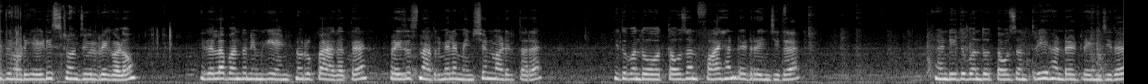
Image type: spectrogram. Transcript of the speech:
ಇದು ನೋಡಿ ಏಡಿ ಸ್ಟೋನ್ ಜ್ಯುವೆಲ್ರಿಗಳು ಇದೆಲ್ಲ ಬಂದು ನಿಮಗೆ ಎಂಟುನೂರು ರೂಪಾಯಿ ಆಗುತ್ತೆ. ಪ್ರೈಸಸ್ನ ಅದ್ರ ಮೇಲೆ ಮೆನ್ಷನ್ ಮಾಡಿರ್ತಾರೆ. ಇದು ಬಂದು ತೌಸಂಡ್ ಫೈವ್ ಹಂಡ್ರೆಡ್ ರೇಂಜ್ ಇದೆ. ಆ್ಯಂಡ್ ಇದು ಬಂದು ತೌಸಂಡ್ ತ್ರೀ ಹಂಡ್ರೆಡ್ ರೇಂಜ್ ಇದೆ.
